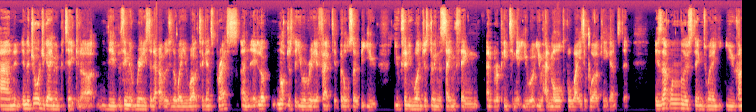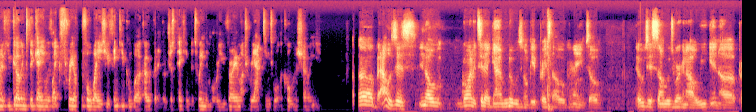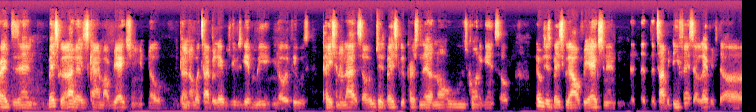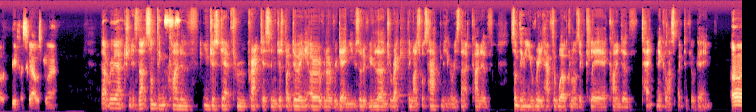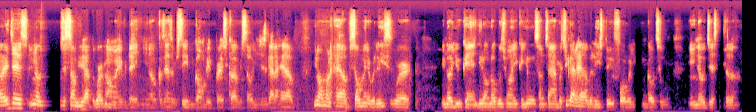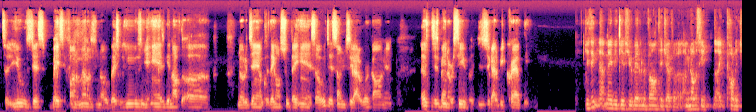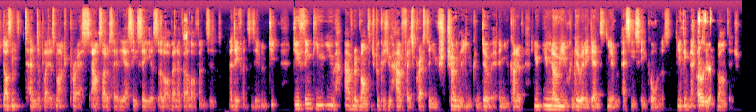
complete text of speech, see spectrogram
And in the Georgia game in particular, the, the thing that really stood out was the way you worked against press. And it looked not just that you were really effective, but also that you you clearly weren't just doing the same thing and repeating it. You were you had multiple ways of working against it is that one of those things where you kind of you go into the game with like three or four ways you think you can work opening or just picking between them or are you very much reacting to what the corner's showing you? Uh i was just you know going into that game I knew it was gonna get pressed the whole game. So it was just something we was working all week in uh practice and basically a lot of it just kind of my reaction you know depending on what type of leverage he was giving me you know if he was patient or not. So it was just basically personnel knowing who was going against. So it was just basically our reaction and the, the type of defense that leverage the uh, defense guy was playing. That reaction is that something kind of you just get through practice and just by doing it over and over again, you sort of you learn to recognize what's happening, or is that kind of something that you really have to work on as a clear kind of technical aspect of your game? Uh, it just you know just something you have to work on every day, you know, because as a receiver, you're gonna get press coverage, so you just gotta have. You don't want to have so many releases where you know, you can you don't know which one you can use sometimes, but you got to have at least three to four where you can go to, you know, just to to use just basic fundamentals. You know, basically using your hands, getting off the uh, you know, the jam because they're gonna shoot their hands. So it's just something you just got to work on, and that's just being a receiver. You just got to be crafty. Do you think that maybe gives you a bit of an advantage over? I mean, obviously, like college doesn't tend to play as much press outside of say the SEC as a lot of NFL offenses, uh, defenses even. Do you, do you think you you have an advantage because you have faced press and you've shown that you can do it, and you kind of you you know you can do it against you know SEC corners? Do you think that gives oh, yeah. you an advantage?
